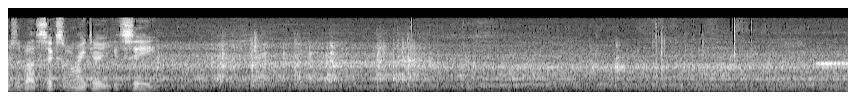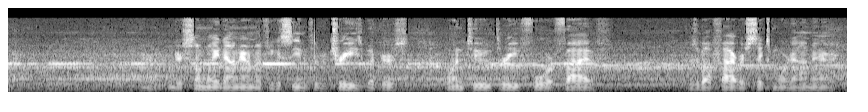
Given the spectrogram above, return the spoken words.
There's about six of them right there you can see. There's some way down there. I don't know if you can see them through the trees, but there's one, two, three, four, five. There's about five or six more down there.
